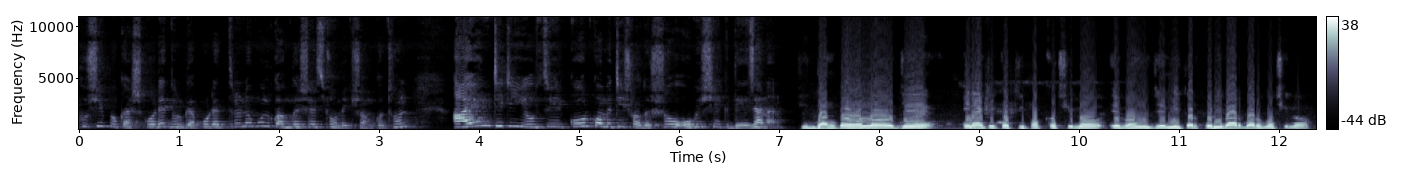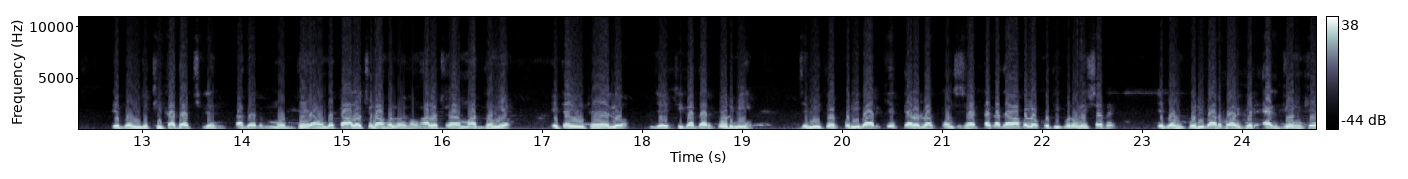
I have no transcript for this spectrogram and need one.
খুশি প্রকাশ করে দুর্গাপুরের তৃণমূল কংগ্রেসের শ্রমিক সংগঠন আইএনটিটিইউসির কোর কমিটির সদস্য অভিষেক দে জানান। সিদ্ধান্ত হলো যে এনআইটি কর্তৃপক্ষ ছিল এবং যে মৃতর পরিবার বর্গ ছিল এবং যে ঠিকাদার ছিলেন তাদের মধ্যে আমাদের একটা আলোচনা হলো এবং আলোচনার মাধ্যমে এটাই উঠে এলো যে ঠিকাদার কর্মী যে মৃতর পরিবারকে তেরো লাখ পঞ্চাশ হাজার টাকা দেওয়া হলো ক্ষতিপূরণ হিসাবে এবং পরিবার বর্গের একজনকে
